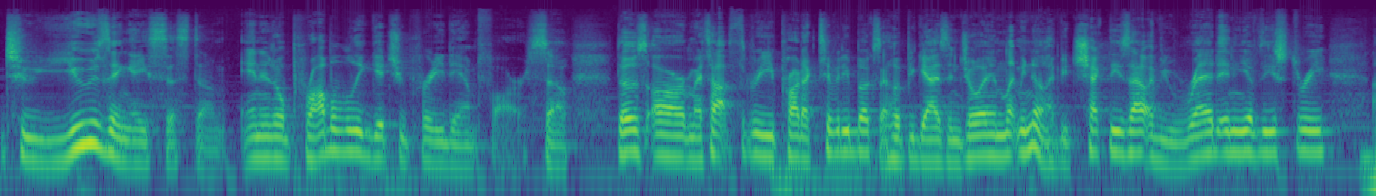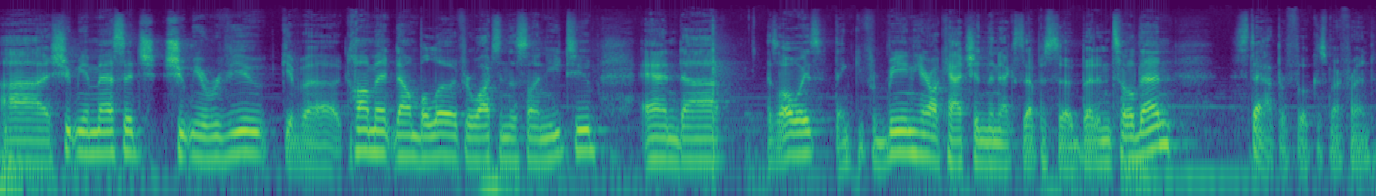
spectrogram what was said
to using a system and it'll probably get you pretty damn far. So, those are my top three productivity books. I hope you guys enjoy them. Let me know. Have you checked these out? Have you read any of these three? Uh, shoot me a message, shoot me a review, give a comment down below if you're watching this on YouTube. And uh, as always, thank you for being here. I'll catch you in the next episode. But until then, stay hyper focused, my friend.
